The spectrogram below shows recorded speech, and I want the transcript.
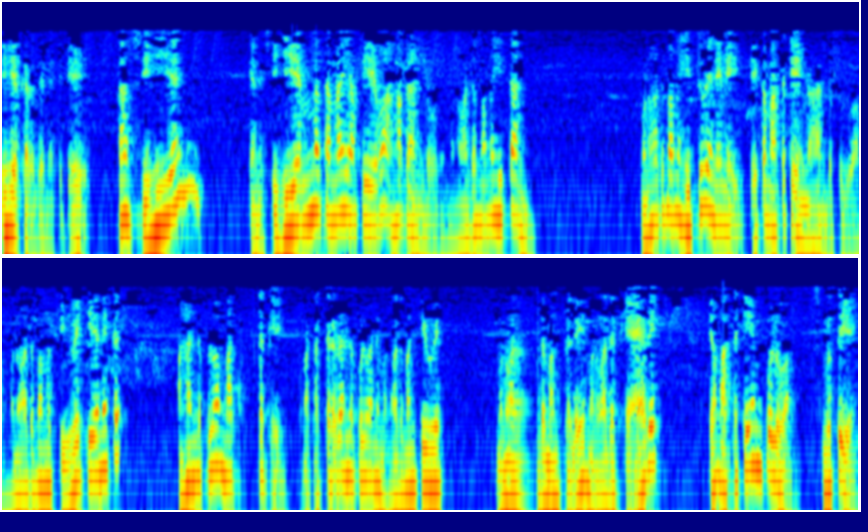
සිහිය කර දෙන්න ටික. ඒ සිහියෙන් කියන්නේ සිහියෙන්ම තමයි අපි ඒවා අහගන්න ඕනේ. මොනවද මම හිතන්නේ? මොනවද මම හිතුවේ නෙමෙයි. ඒක මතකයෙන් අහන්න පුළුවන්. මොනවද මම කිව්වේ කියන එක අහන්න පුළුවන් මතකයෙන්. මතක් කරගන්න පුළුවන් මොනවද මං කිව්වේ? මොනවද මං කළේ? මොනවද කෑවේ? ඒවා මතකයෙන් පුළුවන්. ස්මෘතියෙන්.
